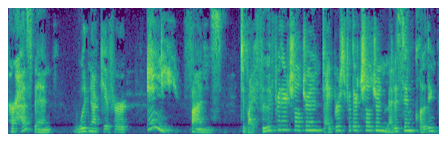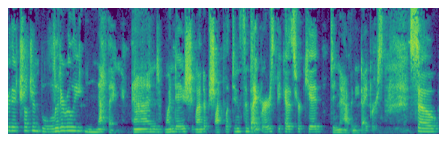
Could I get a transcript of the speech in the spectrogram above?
her husband would not give her any funds to buy food for their children, diapers for their children, medicine, clothing for their children, literally nothing. And one day she wound up shoplifting some diapers because her kid didn't have any diapers. So,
